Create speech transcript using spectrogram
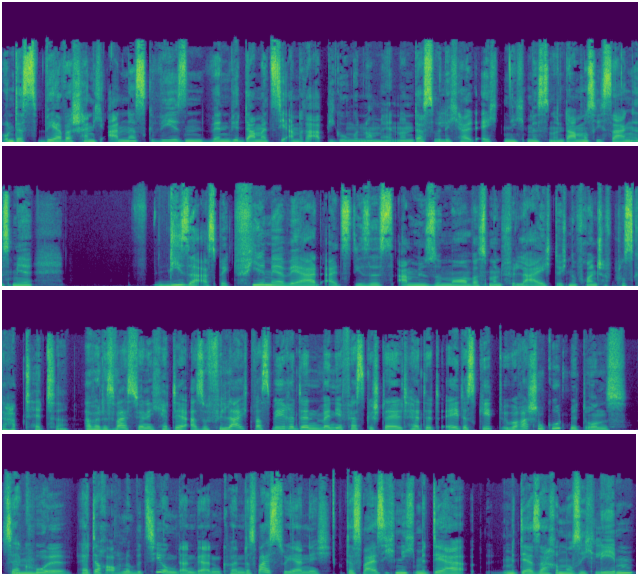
Und das wäre wahrscheinlich anders gewesen, wenn wir damals die andere Abbiegung genommen hätten. Und das will ich halt echt nicht missen. Und da muss ich sagen, ist mir dieser Aspekt viel mehr wert als dieses Amüsement, was man vielleicht durch eine Freundschaft plus gehabt hätte. Aber das weißt du ja nicht. Hätte, also vielleicht, was wäre denn, wenn ihr festgestellt hättet, ey, das geht überraschend gut mit uns. Sehr Mhm. cool. Hätte doch auch eine Beziehung dann werden können. Das weißt du ja nicht. Das weiß ich nicht. Mit der, mit der Sache muss ich leben.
